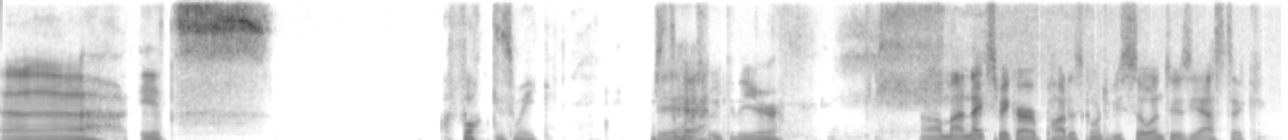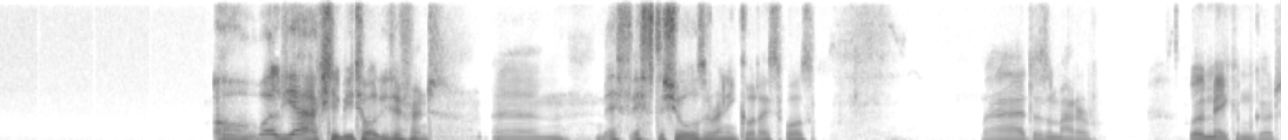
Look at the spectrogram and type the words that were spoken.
Uh, it's fuck this week. It's the worst Yeah. week of the year. oh man, next week our pod is going to be so enthusiastic. Oh well, yeah, actually, be totally different. Um, if if the shows are any good, I suppose. Ah, it doesn't matter. We'll make them good.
